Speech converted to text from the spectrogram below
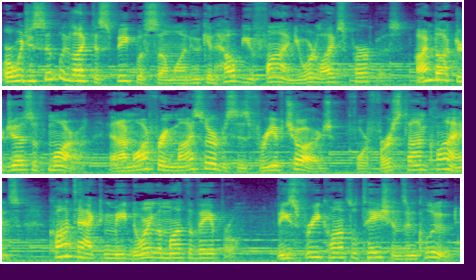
Or would you simply like to speak with someone who can help you find your life's purpose? I'm Dr. Joseph Mara, and I'm offering my services free of charge for first time clients contacting me during the month of April. These free consultations include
